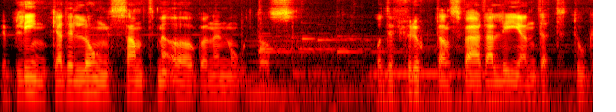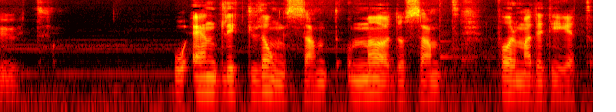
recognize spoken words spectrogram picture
Det blinkade långsamt med ögonen mot oss. Och det fruktansvärda leendet tog ut. Oändligt långsamt och mödosamt formade det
